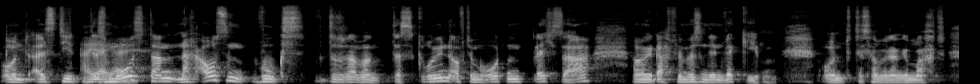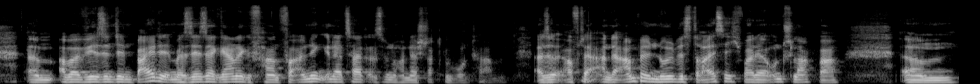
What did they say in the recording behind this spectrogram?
Und als die, Ei, das ei, ei. Moos dann nach außen wuchs, so dass man das Grün auf dem roten Blech sah, haben wir gedacht, wir müssen den weggeben. Und das haben wir dann gemacht. Ähm, aber wir sind den beide immer sehr, sehr gerne gefahren, vor allen Dingen in der Zeit, als wir noch in der Stadt gewohnt haben. Also auf der, an der Ampel 0 bis 30 war der unschlagbar. Ähm,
